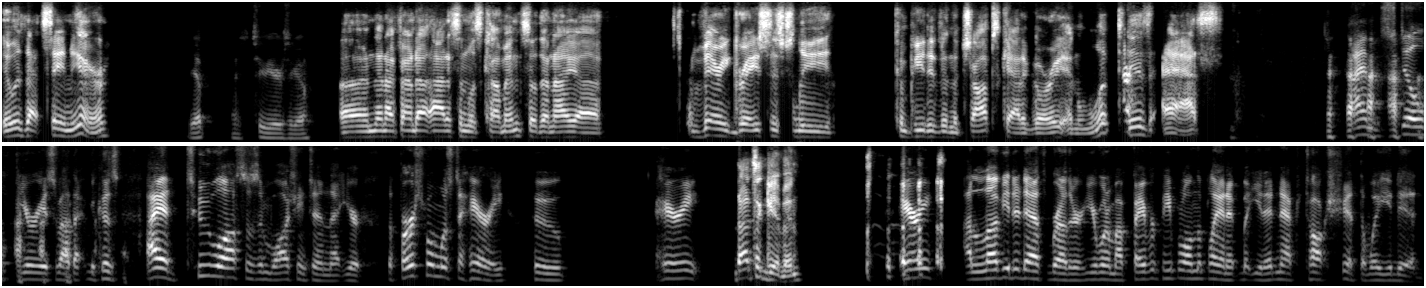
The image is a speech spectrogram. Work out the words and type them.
It was that same year. Yep. It's two years ago. Uh, and then I found out Addison was coming, so then I uh, very graciously competed in the chops category and whooped his ass. I'm still furious about that because I had two losses in Washington that year. The first one was to Harry, who Harry. That's a given. Harry, I love you to death, brother. You're one of my favorite people on the planet, but you didn't have to talk shit the way you did.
